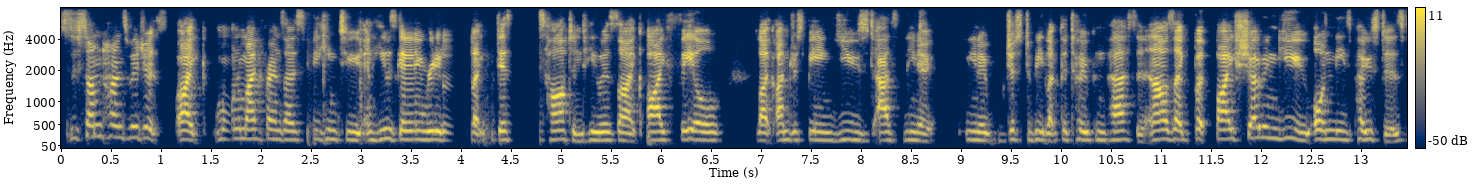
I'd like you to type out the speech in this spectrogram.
So sometimes we're just like one of my friends I was speaking to, and he was getting really like disheartened. He was like, I feel like I'm just being used as, you know, you know, just to be like the token person. And I was like, but by showing you on these posters,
